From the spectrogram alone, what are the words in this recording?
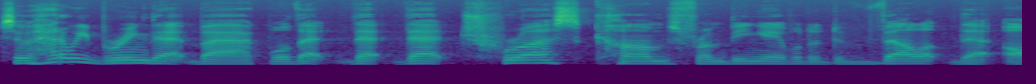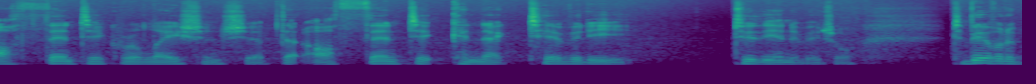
So how do we bring that back? Well, that that that trust comes from being able to develop that authentic relationship, that authentic connectivity to the individual, to be able to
